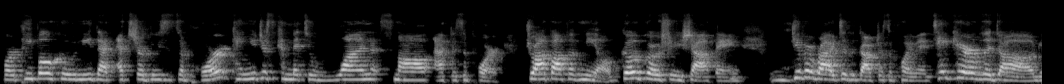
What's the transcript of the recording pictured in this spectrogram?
for people who need that extra boost of support, can you just commit to one small act of support? Drop off a meal, go grocery shopping, give a ride to the doctor's appointment, take care of the dog.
